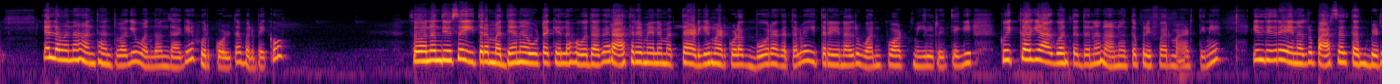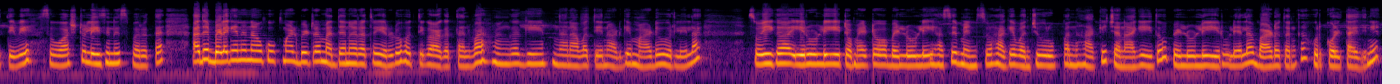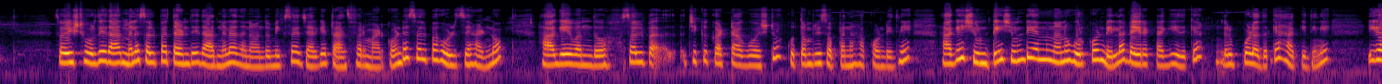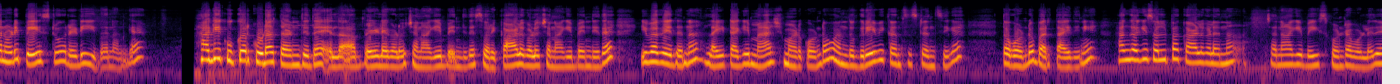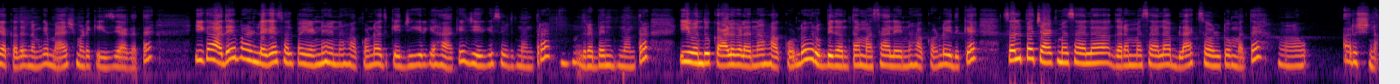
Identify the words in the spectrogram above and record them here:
ಎಲ್ಲವನ್ನು ಹಂತ ಹಂತವಾಗಿ ಒಂದೊಂದಾಗಿ ಹುರ್ಕೊಳ್ತಾ ಬರಬೇಕು. ಸೊ ಒಂದೊಂದು ದಿವಸ ಈ ಥರ ಮಧ್ಯಾಹ್ನ ಊಟಕ್ಕೆಲ್ಲ ಹೋದಾಗ ರಾತ್ರಿ ಮೇಲೆ ಮತ್ತೆ ಅಡುಗೆ ಮಾಡ್ಕೊಳಕ್ಕೆ ಬೋರ್ ಆಗುತ್ತಲ್ವ? ಈ ಥರ ಏನಾದರೂ ಒನ್ ಪಾಟ್ ಮೀಲ್ ರೀತಿಯಾಗಿ ಕ್ವಿಕ್ಕಾಗಿ ಆಗುವಂಥದ್ದನ್ನು ನಾನಂತೂ ಪ್ರಿಫರ್ ಮಾಡ್ತೀನಿ. ಇಲ್ದಿದ್ರೆ ಏನಾದರೂ ಪಾರ್ಸೆಲ್ ತಂದುಬಿಡ್ತೀವಿ. ಸೊ ಅಷ್ಟು ಲೇಸಿನೆಸ್ ಬರುತ್ತೆ. ಅದೇ ಬೆಳಗ್ಗೆನೇ ನಾವು ಕುಕ್ ಮಾಡಿಬಿಟ್ರೆ ಮಧ್ಯಾಹ್ನ ರಾತ್ರಿ ಎರಡೂ ಹೊತ್ತಿಗೂ ಆಗುತ್ತಲ್ವ? ಹಾಗಾಗಿ ನಾನು ಆವತ್ತೇನು ಅಡುಗೆ ಮಾಡೂ ಇರಲಿಲ್ಲ. ಸೊ ಈಗ ಈರುಳ್ಳಿ, ಟೊಮೆಟೊ, ಬೆಳ್ಳುಳ್ಳಿ, ಹಸಿಮೆಣಸು ಹಾಗೆ ಒಂಚೂರು ಉಪ್ಪನ್ನು ಹಾಕಿ ಚೆನ್ನಾಗಿ ಇದು ಬೆಳ್ಳುಳ್ಳಿ, ಈರುಳ್ಳಿ ಎಲ್ಲ ಬಾಡೋ ತನಕ ಹುರ್ಕೊಳ್ತಾ ಇದ್ದೀನಿ. ಸೊ ಇಷ್ಟು ಹುರಿದಿದ್ದಾದಮೇಲೆ ಸ್ವಲ್ಪ ತಣ್ಣದಿದ್ದಾದಮೇಲೆ ಅದನ್ನು ಒಂದು ಮಿಕ್ಸರ್ ಜಾರ್ಗೆ ಟ್ರಾನ್ಸ್ಫರ್ ಮಾಡಿಕೊಂಡೆ. ಸ್ವಲ್ಪ ಹುಳಸೆ ಹಣ್ಣು. ಹಾಗೆ ಒಂದು ಸ್ವಲ್ಪ ಚಿಕ್ಕ ಕಟ್ ಆಗುವಷ್ಟು ಕೊತ್ತಂಬರಿ ಸೊಪ್ಪನ್ನು ಹಾಕ್ಕೊಂಡಿದ್ದೀನಿ ಹಾಗೆ ಶುಂಠಿ, ಶುಂಠಿಯನ್ನು ನಾನು ಹುರ್ಕೊಂಡಿಲ್ಲ ಡೈರೆಕ್ಟಾಗಿ ಇದಕ್ಕೆ ರುಬ್ಕೊಳ್ಳೋದಕ್ಕೆ ಹಾಕಿದ್ದೀನಿ. ಈಗ ನೋಡಿ ಪೇಸ್ಟು ರೆಡಿ ಇದೆ ನನಗೆ. ಹಾಗೆ ಕುಕ್ಕರ್ ಕೂಡ ತಣ್ದಿದೆ ಎಲ್ಲ ಬೇಳೆಗಳು ಚೆನ್ನಾಗಿ ಬೆಂದಿದೆ ಸಾರಿ ಕಾಳುಗಳು ಚೆನ್ನಾಗಿ ಬೆಂದಿದೆ. ಇವಾಗ ಇದನ್ನು ಲೈಟಾಗಿ ಮ್ಯಾಶ್ ಮಾಡಿಕೊಂಡು ಒಂದು ಗ್ರೇವಿ ಕನ್ಸಿಸ್ಟೆನ್ಸಿಗೆ ತಗೊಂಡು ಬರ್ತಾ ಇದ್ದೀನಿ. ಹಾಗಾಗಿ ಸ್ವಲ್ಪ ಕಾಳುಗಳನ್ನು ಚೆನ್ನಾಗಿ ಬೇಯಿಸ್ಕೊಂಡ್ರೆ ಒಳ್ಳೆಯದು ಯಾಕಂದರೆ ನಮಗೆ ಮ್ಯಾಶ್ ಮಾಡೋಕ್ಕೆ ಈಸಿ ಆಗುತ್ತೆ. ಈಗ ಅದೇ ಬಾಣಲೆಗೆ ಸ್ವಲ್ಪ ಎಣ್ಣೆಯನ್ನು ಹಾಕ್ಕೊಂಡು ಅದಕ್ಕೆ ಜೀರಿಗೆ ಹಾಕಿ, ಜೀರಿಗೆ ಸಿಡಿದ ನಂತರ, ಅಂದರೆ ಬೆಂದ ನಂತರ ಈ ಒಂದು ಕಾಳುಗಳನ್ನು ಹಾಕ್ಕೊಂಡು ರುಬ್ಬಿದಂಥ ಮಸಾಲೆಯನ್ನು ಹಾಕ್ಕೊಂಡು ಇದಕ್ಕೆ ಸ್ವಲ್ಪ ಚಾಟ್ ಮಸಾಲ, ಗರಂ ಮಸಾಲ, ಬ್ಲ್ಯಾಕ್ ಸಾಲ್ಟು ಮತ್ತು ಅರಿಶಿನ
